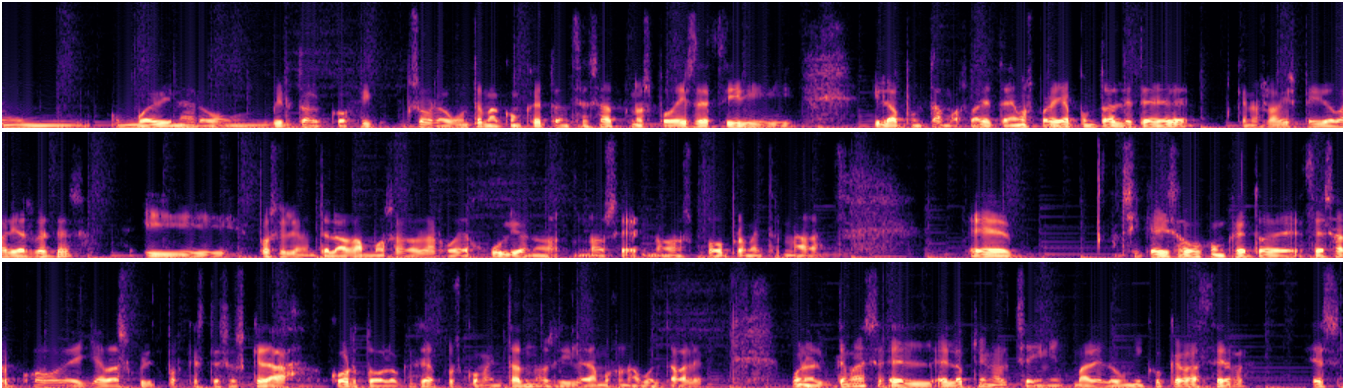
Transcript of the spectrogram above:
un, webinar o un virtual coffee sobre algún tema concreto en César, nos podéis decir y, lo apuntamos. Tenemos por ahí apuntado el de TDD, que nos lo habéis pedido varias veces y posiblemente lo hagamos a lo largo de julio, no, no sé, no os puedo prometer nada. Eh, si queréis algo concreto de César o de JavaScript porque este se os queda corto o lo que sea, pues comentadnos y le damos una vuelta, ¿vale? Bueno, el tema es el, el optional chaining, ¿vale? Lo único que va a hacer es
